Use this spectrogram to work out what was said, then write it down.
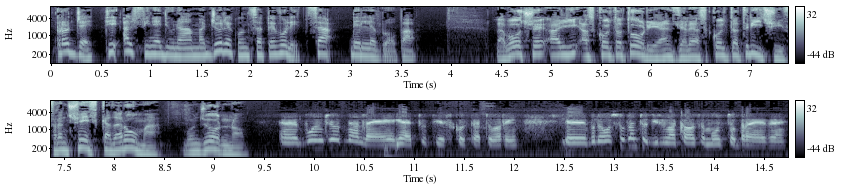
progetti al fine di una maggiore consapevolezza dell'Europa. La voce agli ascoltatori, anzi alle ascoltatrici. Francesca da Roma, buongiorno. Eh, buongiorno a lei e a tutti gli ascoltatori. Eh, volevo soltanto dire una cosa molto breve.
